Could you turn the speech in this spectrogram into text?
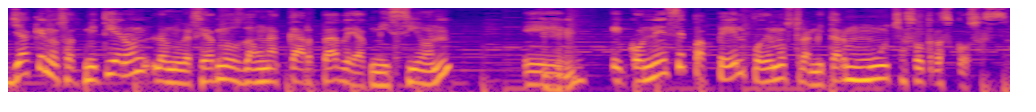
Ya que nos admitieron, la universidad nos da una carta de admisión, eh, que con ese papel podemos tramitar muchas otras cosas.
